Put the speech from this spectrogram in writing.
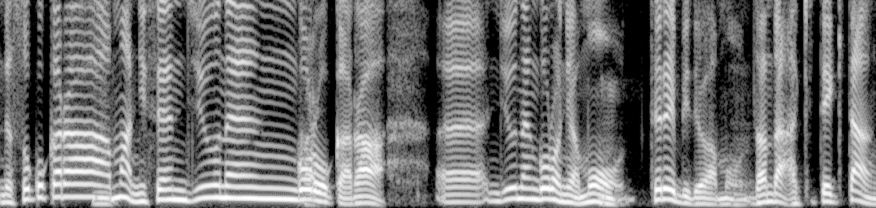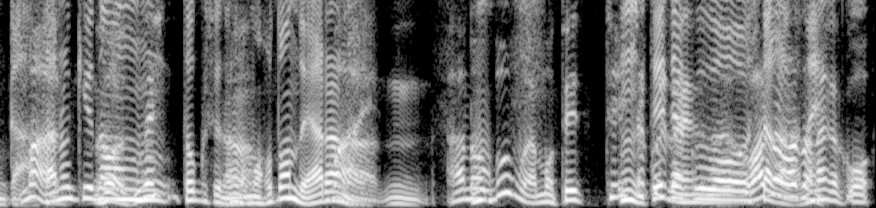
でそこからまあ2010年頃からえー10年頃にはもうテレビではもうだんだん飽きてきたんか。まあ讃岐うどん特集なんかもうほとんどやらまあ、ない。うん、あのブームはもう定定うん着じゃない定着をね。わざわざなんかこ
